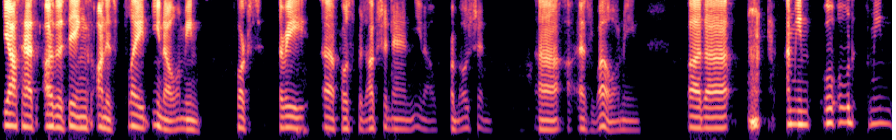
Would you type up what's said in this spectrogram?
he also has other things on his plate. You know, I mean, Clerks three uh, post production and you know promotion uh, as well. I mean, but uh, I mean, I mean,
